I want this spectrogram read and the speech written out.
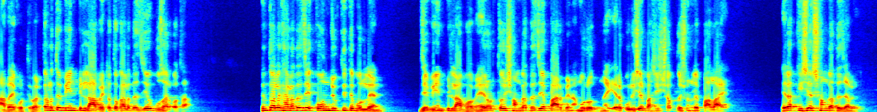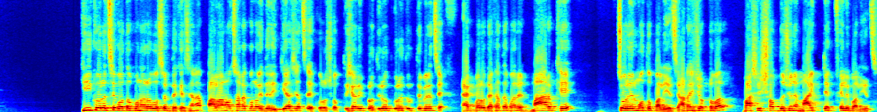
আদায় করতে পারে, তাহলে তো বিএনপির লাভ, এটা তো খালেদা জিয়াও বোঝার কথা। কিন্তু তাহলে খালেদা যে কোন যুক্তিতে বললেন যে বিএনপির লাভ হবে এর অর্থ ওই সংঘাতে যে পারবে না, মুরদ নাই। এরা পুলিশের বাসির শব্দ শুনলে পালায়। এরা কিসের সংঘাতে যাবে? কি করেছে গত পনেরো বছর দেখেছে না? পালানো ছাড়া কোনো এদের ইতিহাস আছে? কোনো শক্তিশালী প্রতিরোধ গড়ে তুলতে পেরেছে? একবারও দেখাতে পারেন? মার খেয়ে চোরের মতো পালিয়েছে। আঠাইশে অক্টোবর বাসির শব্দ শুনে মাইক টেক ফেলে পালিয়েছে।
